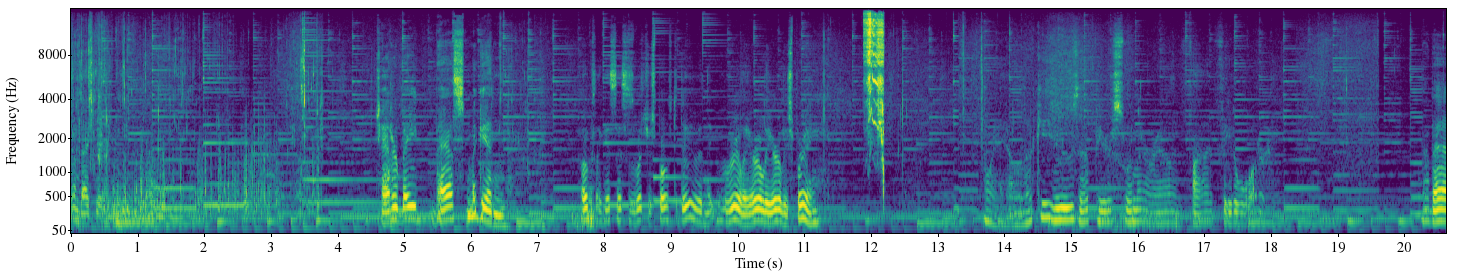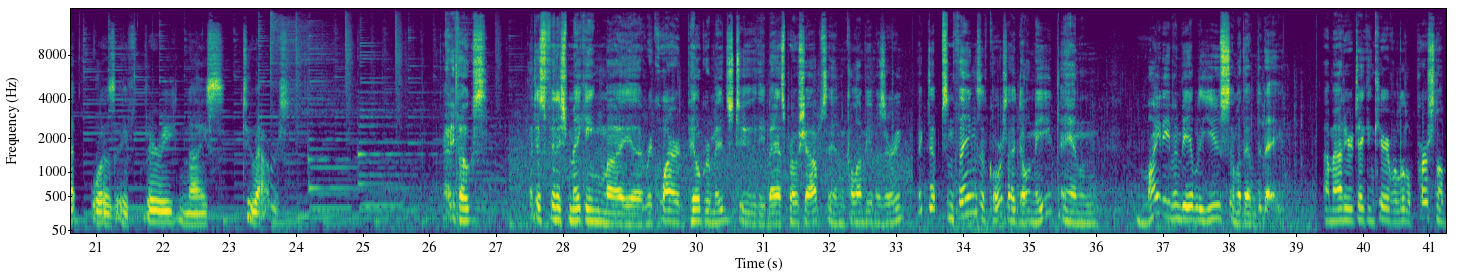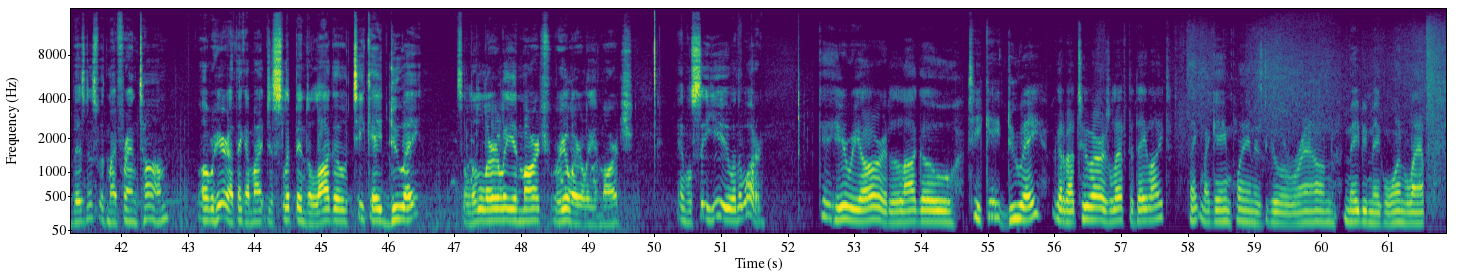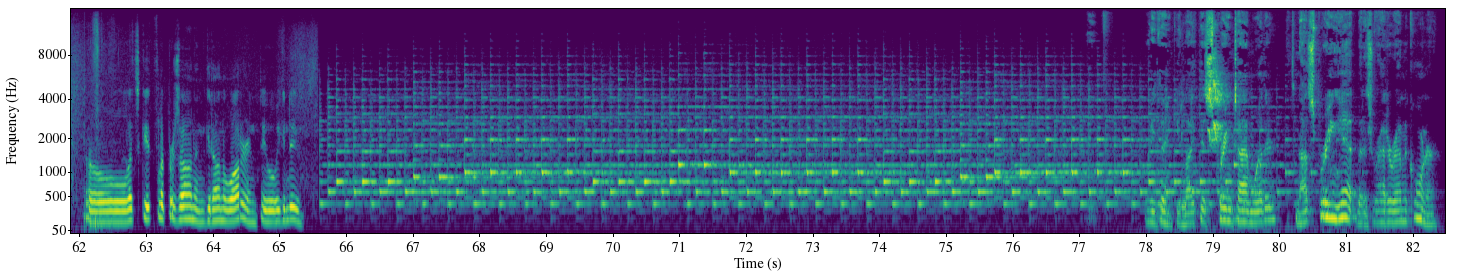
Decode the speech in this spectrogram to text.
doing back there? Chatterbait Bass Mageddon. Folks, I guess this is what you're supposed to do in the really early, early spring. Well, looky who's up here swimming around in five feet of water. Now that was a very nice two hours. Howdy folks. I just finished making my uh, required pilgrimage to the Bass Pro Shops in Columbia, Missouri. Picked up some things, of course, I don't need and might even be able to use some of them today. I'm out here taking care of a little personal business with my friend Tom. While we're here, I think I might just slip into Lago TK Due. It's a little early in March, real early in March, and we'll see you on the water. Okay, here we are at Lago TK Due. We've got about two hours left of daylight. I think my game plan is to go around, maybe make one lap. So let's get flippers on and get on the water and see what we can do. What do you think? You like this springtime weather? It's not spring yet, but it's right around the corner.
